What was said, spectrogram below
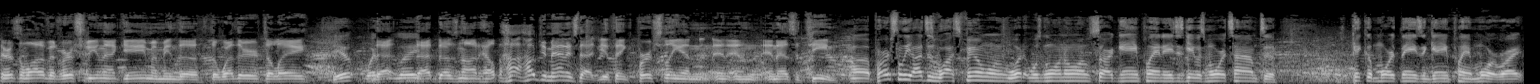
There's a lot of adversity in that game. I mean, the, the weather delay. Yep, weather that, delay. that does not help. How, how'd you manage that, do you think, personally and, and, and, and as a team? Uh, personally, I just watched film on what was going on, started game planning. It just gave us more time to pick up more things and game plan more, right?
